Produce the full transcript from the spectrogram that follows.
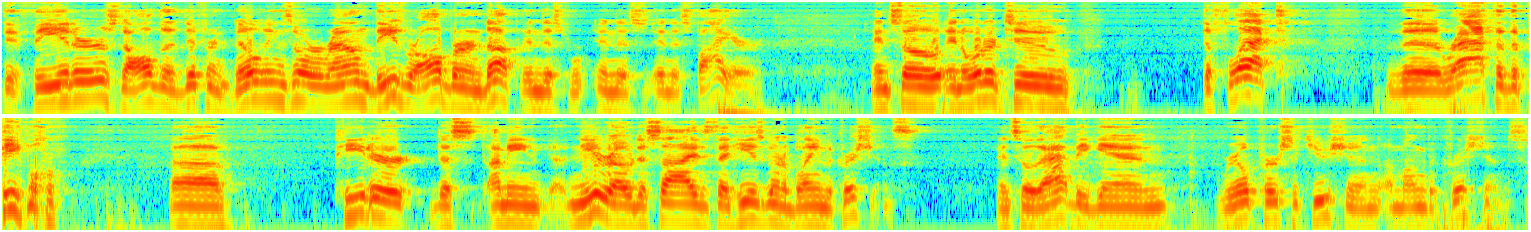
the theaters, all the different buildings that were around. These were all burned up in this in this in this fire. And so, in order to deflect the wrath of the people, uh, Peter, I mean, Nero decides that he is going to blame the Christians. And so that began real persecution among the Christians.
